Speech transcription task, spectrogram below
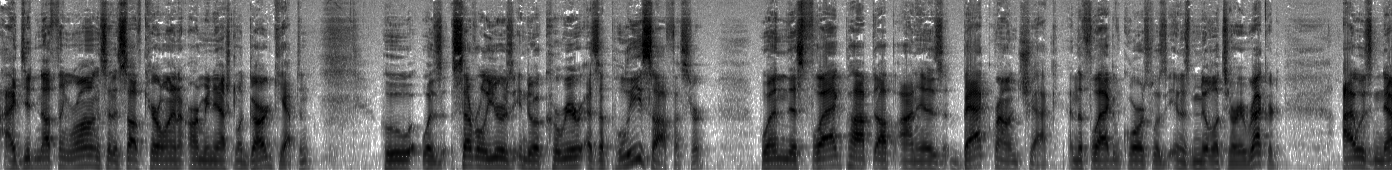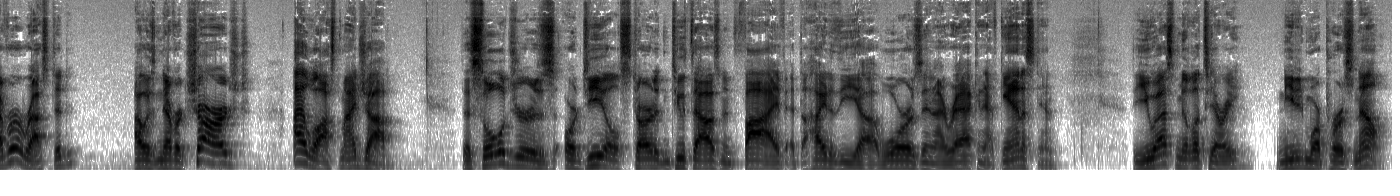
I did nothing wrong, said a South Carolina Army National Guard captain who was several years into a career as a police officer when this flag popped up on his background check. And the flag, of course, was in his military record. I was never arrested. I was never charged. I lost my job. The soldiers' ordeal started in 2005 at the height of the uh, wars in Iraq and Afghanistan. The U.S. military needed more personnel.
